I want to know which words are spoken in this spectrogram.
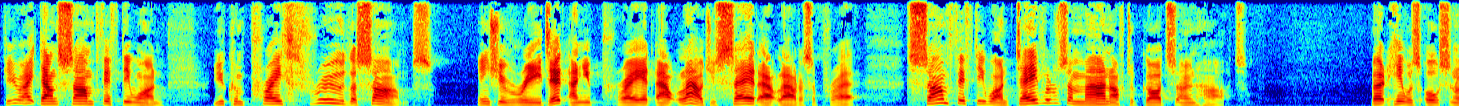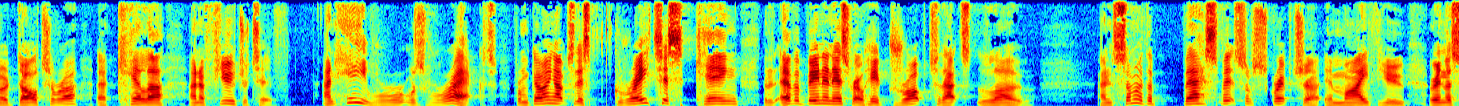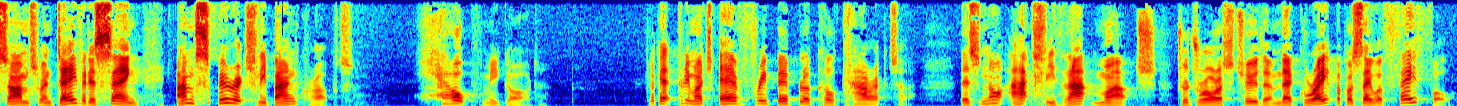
If you write down Psalm 51, you can pray through the Psalms. Means you read it and you pray it out loud. You say it out loud as a prayer. Psalm 51 David was a man after God's own heart but he was also an adulterer, a killer, and a fugitive. And he was wrecked from going up to this greatest king that had ever been in Israel. He had dropped to that low. And some of the best bits of scripture, in my view, are in the Psalms when David is saying, I'm spiritually bankrupt. Help me, God. Look at pretty much every biblical character. There's not actually that much to draw us to them. They're great because they were faithful,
